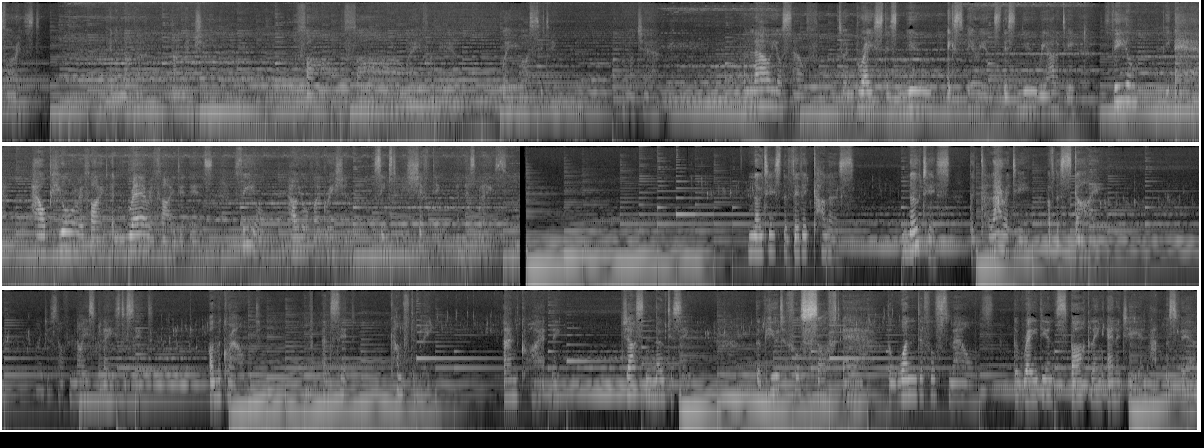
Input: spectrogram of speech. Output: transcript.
forest in another dimension, far, far away from here, where you are sitting Allow yourself to embrace this new experience, this new reality. Feel the air, how purified and rarefied it is. Feel how your vibration seems to be shifting in this place. Notice the vivid colors. Notice the clarity of the sky. Find yourself a nice place to sit on the ground and sit comfortably and quietly, just noticing the beautiful soft air, wonderful smells, the radiant sparkling energy and atmosphere,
